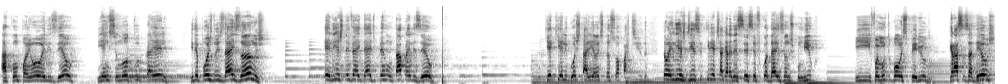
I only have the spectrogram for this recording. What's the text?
acompanhou Eliseu e ensinou tudo para ele. E depois dos dez anos, Elias teve a ideia de perguntar para Eliseu o que que ele gostaria antes da sua partida. Então Elias disse: Eu queria te agradecer, você ficou dez anos comigo e foi muito bom esse período. Graças a Deus,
